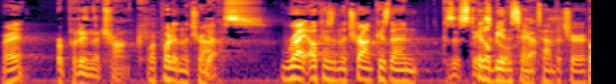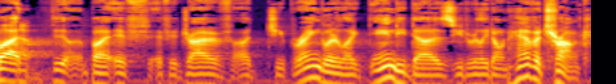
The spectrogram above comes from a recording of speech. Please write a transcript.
right? or put it in the trunk. Or put it in the trunk. Yes, Right. Oh, because in the trunk, because then because it stays. it'll be the same yeah. temperature. But the, but if if you drive a Jeep Wrangler like Andy does, you really don't have a trunk.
